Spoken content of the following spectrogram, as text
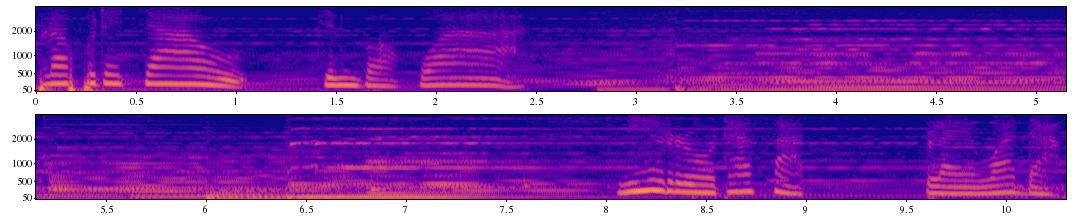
พระพุทธเจ้าจึงบอกว่า นิโรธสัตว์แปลว่าดับ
